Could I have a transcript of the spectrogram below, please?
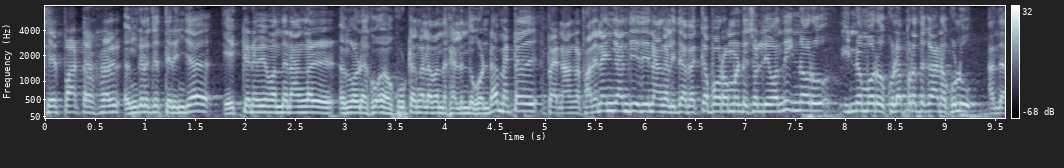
செயற்பாட்டர்கள் எங்களுக்கு தெரிஞ்ச ஏற்கனவே வந்து நாங்கள் எங்களுடைய கூட்டங்களை வந்து கலந்து கொண்ட மற்றது இப்போ நாங்கள் பதினஞ்சாம் தேதி நாங்கள் இதை வைக்க போறோம் என்று சொல்லி வந்து இன்னொரு இன்னும் ஒரு குழப்பறதுக்கான குழு. அந்த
